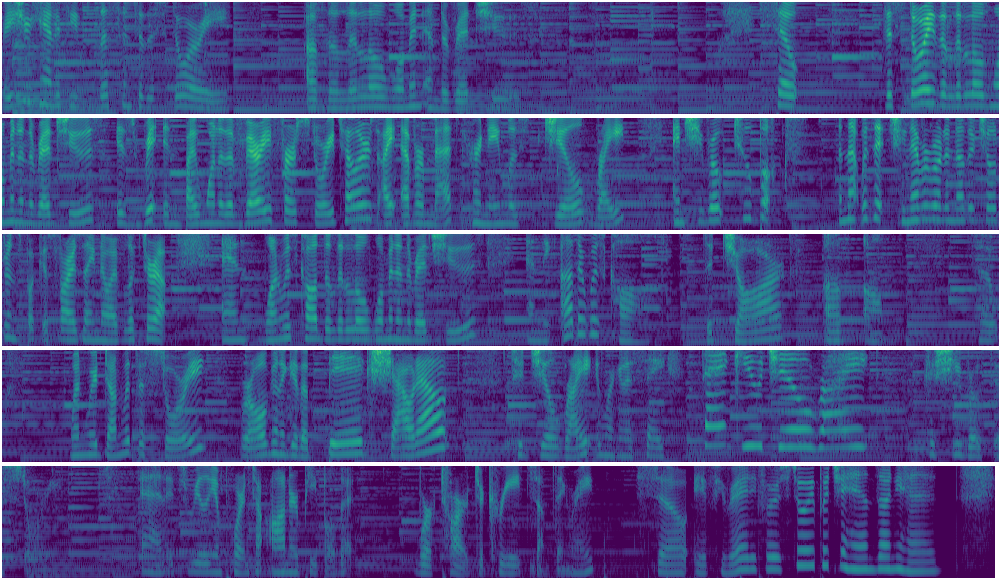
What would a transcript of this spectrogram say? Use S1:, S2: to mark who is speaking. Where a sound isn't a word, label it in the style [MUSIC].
S1: Raise your hand if you've listened to the story of the little old woman and the red shoes. So, the story, The Little Old Woman in the Red Shoes, is written by one of the very first storytellers I ever met. Her name was Jill Wright, and she wrote two books. And that was it. She never wrote another children's book, as far as I know. I've looked her up. And one was called The Little Old Woman in the Red Shoes, and the other was called The Jar of Ums. So when we're done with this story, we're all going to give a big shout out to Jill Wright, and we're going to say, Thank you, Jill Wright, because she wrote this story. And it's really important to honor people that worked hard to create something, right? So if you're ready for a story, put your hands on your head.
